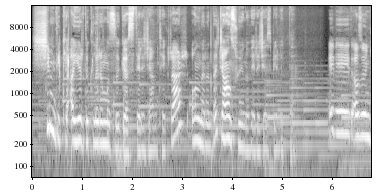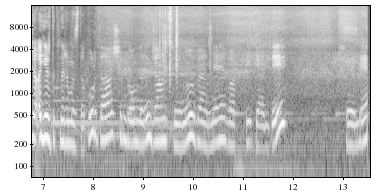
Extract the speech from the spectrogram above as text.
şimdiki ayırdıklarımızı göstereceğim tekrar. Onların da can suyunu vereceğiz birlikte. Evet az önce ayırdıklarımız da burada. Şimdi onların can suyunu verme vakti geldi. Şöyle.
